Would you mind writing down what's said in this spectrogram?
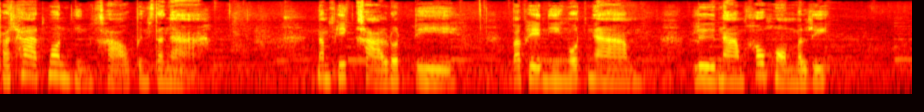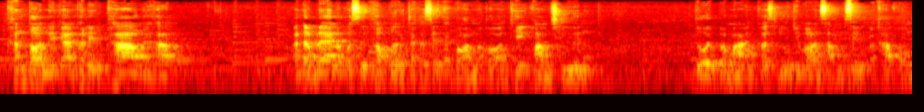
พระธาตุม่อนหินขาวเป็นสง่าน้ำพริกขารสดี ประเพณีงดงาม ลือนามข้าวหอมมะลิ ขั้นตอนในการผลิตข้าวนะครับ อันดับแรกเราก็ซื้อข้าวเปลือกจากเกษตรกรมาก่อนที่ความชื้น โดยประมาณก็อยู่ที่ประมาณ 30อะครับผม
